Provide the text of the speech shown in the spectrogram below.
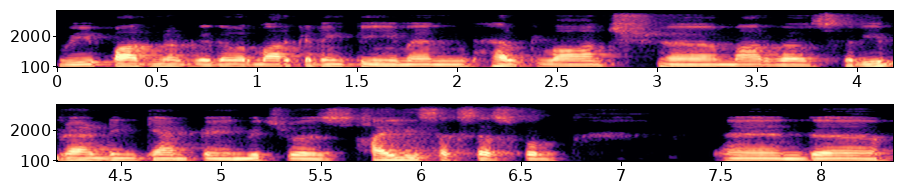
we partnered with our marketing team and helped launch uh, Marvell's rebranding campaign, which was highly successful. And uh,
